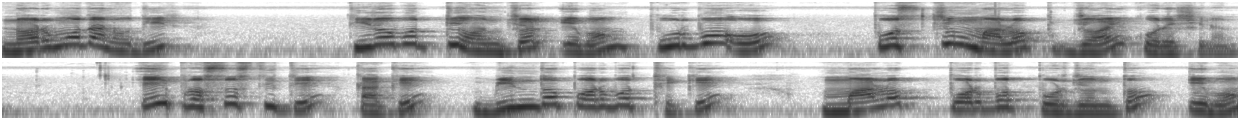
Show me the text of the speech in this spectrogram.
নর্মদা নদীর তীরবর্তী অঞ্চল এবং পূর্ব ও পশ্চিম মালব জয় করেছিলেন। এই প্রশস্তিতে তাকে বিন্দ পর্বত থেকে মালব পর্বত পর্যন্ত এবং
